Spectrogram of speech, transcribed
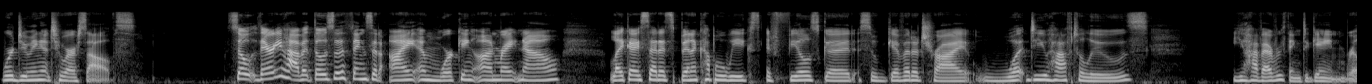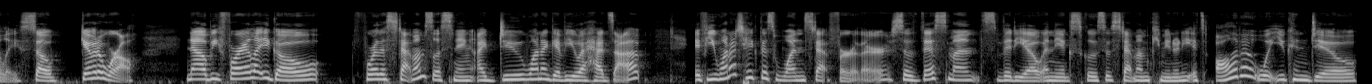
we're doing it to ourselves. So there you have it. Those are the things that I am working on right now. Like I said, it's been a couple weeks. It feels good. So give it a try. What do you have to lose? You have everything to gain, really. So give it a whirl. Now, before I let you go, for the stepmoms listening, I do want to give you a heads up. If you want to take this one step further, so this month's video and the exclusive stepmom community, it's all about what you can do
